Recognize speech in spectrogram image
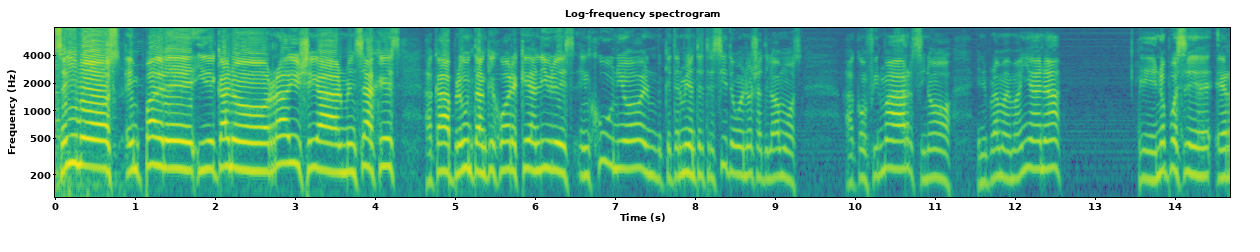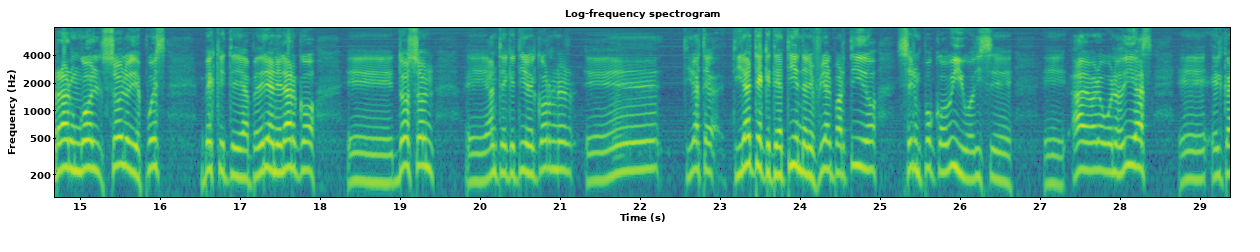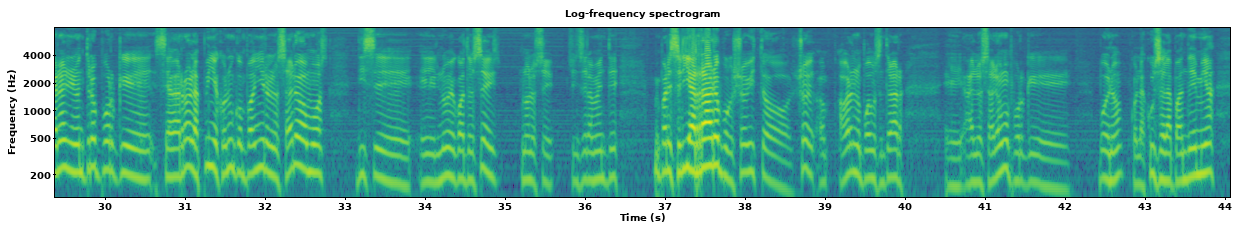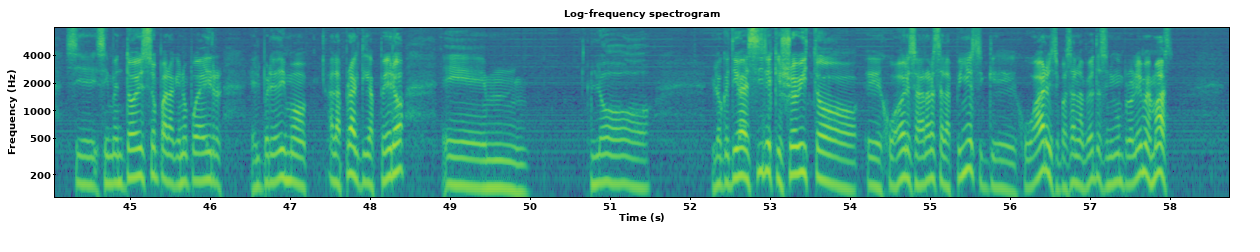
Seguimos en Padre y Decano Radio y llegan mensajes. Acá preguntan qué jugadores quedan libres en junio, el que termina en 337. Bueno, ya te lo vamos a confirmar, si no en el programa de mañana. Eh, no puedes eh, errar un gol solo y después ves que te apedrean el arco. Eh, Dawson, eh, antes de que tire el córner, tiraste, tirate a que te atiendan, enfriar el partido, ser un poco vivo, dice Álvaro, buenos días. Eh, el canario no entró porque se agarró a las piñas con un compañero en los aromos, dice el 946. No lo sé, sinceramente. Me parecería raro porque yo he visto. Yo, ahora no podemos entrar eh, a los aromos porque, bueno, con la excusa de la pandemia se, inventó eso para que no pueda ir el periodismo a las prácticas. Pero eh, lo, lo que te iba a decir es que yo he visto eh, jugadores agarrarse a las piñas y que jugaron y se pasaron la pelota sin ningún problema. Es más,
